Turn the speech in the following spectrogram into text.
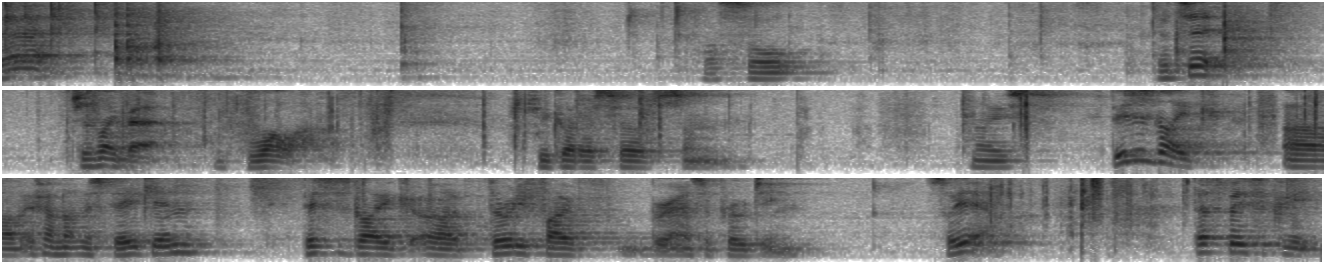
that. Also, that's it. Just like that. Voila. We got ourselves some nice. This is like, um, if I'm not mistaken, this is like uh, 35 grams of protein. So yeah, that's basically.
